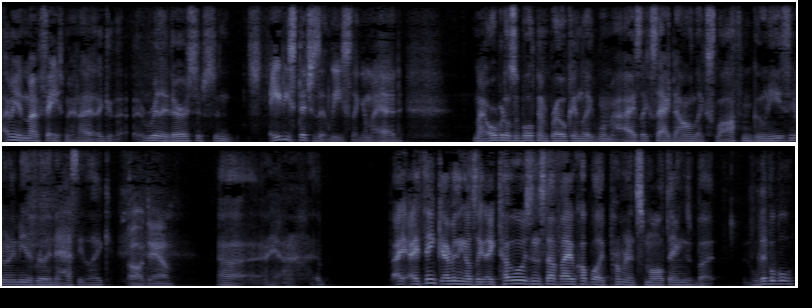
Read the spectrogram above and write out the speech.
I mean, my face, man. I, I really there's eighty stitches at least, like in my head. My orbitals have both been broken, like where my eyes like sag down, like sloth from Goonies. You know what I mean? It's really nasty. Like, oh damn. uh, yeah. I I think everything else, like like toes and stuff. I have a couple like permanent small things, but livable.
